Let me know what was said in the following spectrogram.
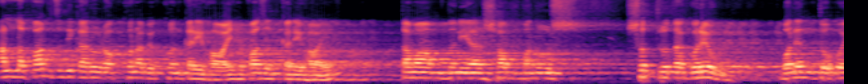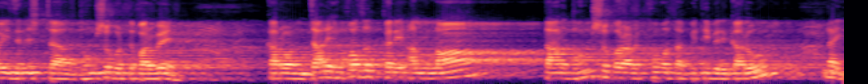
আল্লাহ পাক যদি কারো রক্ষণাবেক্ষণকারী হয় হেফাজতকারী হয় তাম দুনিয়ার সব মানুষ শত্রুতা করেও বলেন তো ওই জিনিসটা ধ্বংস করতে পারবে? কারণ যার হেফাজতকারী আল্লাহ, তার ধ্বংস করার ক্ষমতা পৃথিবীর কারও নাই।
